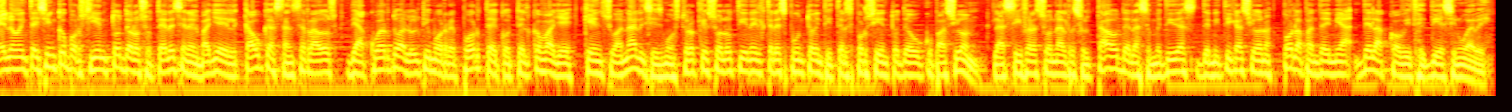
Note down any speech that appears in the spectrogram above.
El 95% de los hoteles en el Valle del Cauca están cerrados de acuerdo al último reporte de Cotelco Valle, que en su análisis mostró que solo tiene el 3.23% de ocupación. Las cifras son el resultado de las medidas de mitigación por la pandemia de la COVID-19.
